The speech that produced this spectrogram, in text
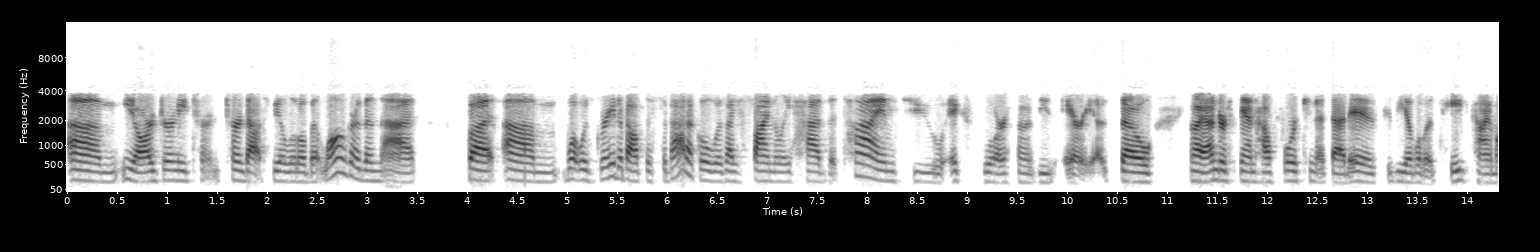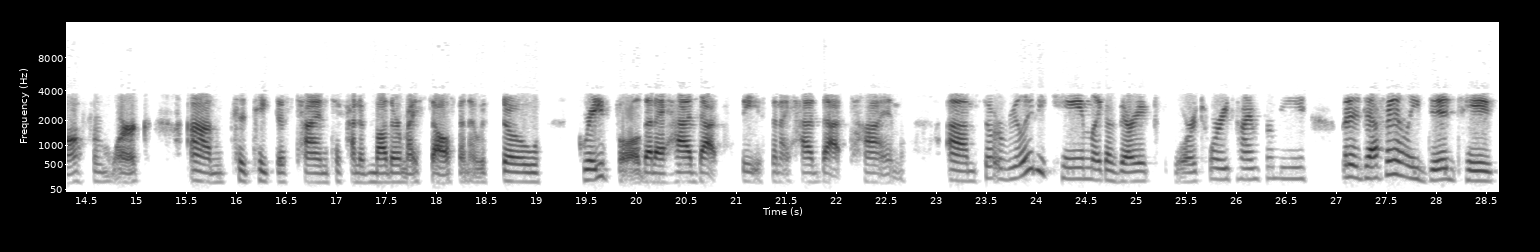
um, you know, our journey turned, turned out to be a little bit longer than that. But um, what was great about the sabbatical was I finally had the time to explore some of these areas. So you know, I understand how fortunate that is to be able to take time off from work, um, to take this time to kind of mother myself. And I was so grateful that I had that space and I had that time. Um, so it really became like a very exploratory time for me, but it definitely did take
